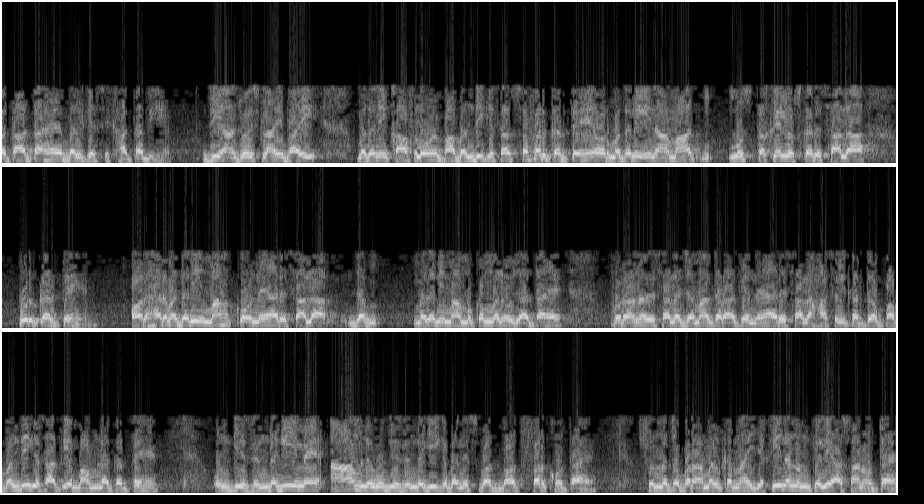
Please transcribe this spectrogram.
بتاتا ہے، بلکہ سکھاتا بھی ہے۔ جی ہاں جو اسلامی بھائی مدنی قافلوں میں پابندی کے ساتھ سفر کرتے ہیں اور مدنی انعامات مستقل اس کا رسالہ پر کرتے ہیں اور ہر مدنی ماہ کو نیا رسالہ جب مدنی ماہ مکمل ہو جاتا ہے پرانا رسالہ جمع کرا کے نیا رسالہ حاصل کرتے ہیں اور پابندی کے ساتھ یہ معاملہ کرتے ہیں۔ ان کی زندگی میں عام لوگوں کی زندگی کے بنسبت بہت فرق ہوتا ہے۔ سنتوں پر عمل کرنا یقیناً ان کے لیے آسان ہوتا ہے۔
